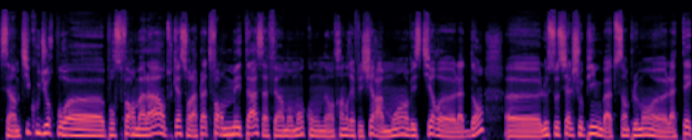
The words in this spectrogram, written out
C'est un petit coup dur pour, euh, pour ce format-là. En tout cas, sur la plateforme Meta, ça fait un moment qu'on est en train de réfléchir à moins investir euh, là-dedans. Le social shopping, bah, tout simplement, la tech,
